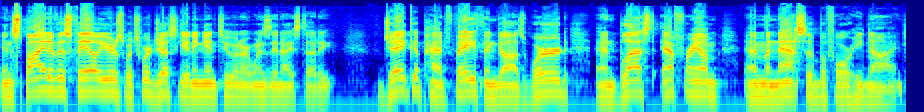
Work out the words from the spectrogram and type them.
In spite of his failures, which we're just getting into in our Wednesday night study, Jacob had faith in God's word and blessed Ephraim and Manasseh before he died.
